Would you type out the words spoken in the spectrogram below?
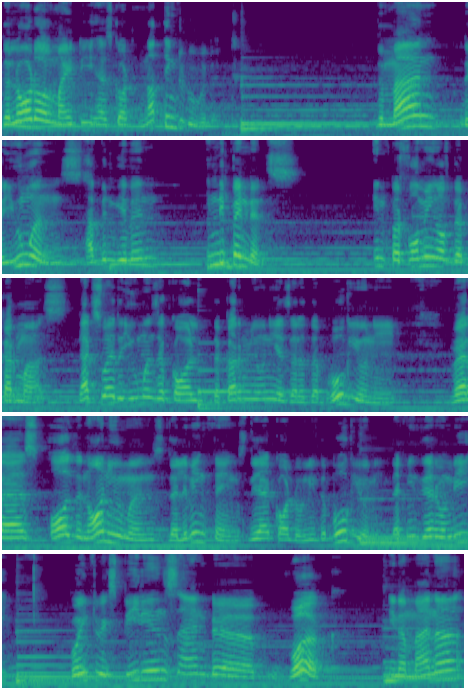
the Lord Almighty has got nothing to do with it. The man, the humans have been given independence in performing of the karmas. That's why the humans are called the karmyoni as well as the bhogyoni Whereas all the non humans, the living things, they are called only the Bhogyoni. That means they are only going to experience and uh, work in a manner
